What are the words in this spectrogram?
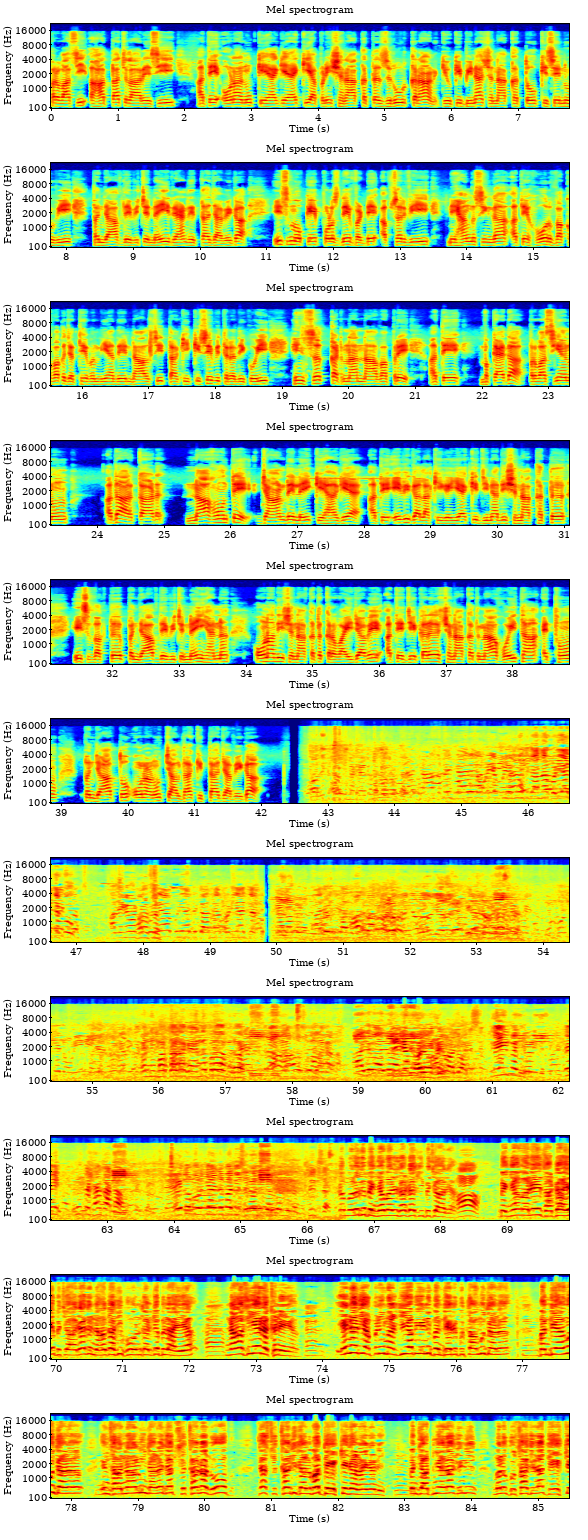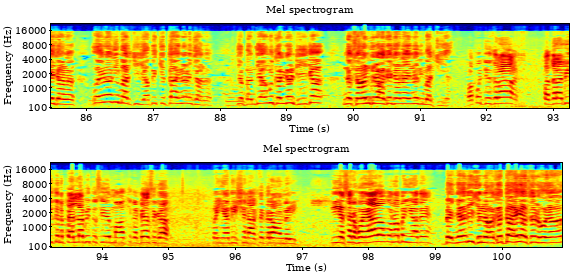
ਪ੍ਰਵਾਸੀ ਅਹਾਤਾ ਚਲਾ ਰਹੇ ਸੀ ਅਤੇ ਉਹਨਾਂ ਨੂੰ ਕਿਹਾ ਗਿਆ ਕਿ ਆਪਣੀ ਸ਼ਨਾਖਤ ਜ਼ਰੂਰ ਕਰਾਉਣ, ਕਿਉਂਕਿ ਬਿਨਾਂ ਸ਼ਨਾਖਤ ਤੋਂ ਕਿਸੇ ਨੂੰ ਵੀ ਪੰਜਾਬ ਦੇ ਵਿੱਚ ਨਹੀਂ ਰਹਿਣ ਦਿੱਤਾ ਜਾਵੇਗਾ। ਇਸ ਮੌਕੇ ਪੁਲਿਸ ਦੇ ਵੱਡੇ ਅਫਸਰ ਵੀ ਨਿਹੰਗ ਸਿੰਘਾਂ ਅਤੇ ਹੋਰ ਵੱਖ-ਵੱਖ ਜਥੇਬੰਦੀਆਂ ਦੇ ਨਾਲ ਸੀ ਤਾਂ ਕਿ ਕਿਸੇ ਵੀ ਤਰ੍ਹਾਂ ਦੀ ਕੋਈ ਹਿੰਸਕ ਘਟਨਾ ਨਾ ਵਾਪਰੇ ਅਤੇ ਬਕਾਇਦਾ ਪ੍ਰਵਾਸੀਆਂ ਨੂੰ ਆਧਾਰ ਕਾਰਡ ਨਾ ਹੋਣ ਤੇ ਜਾਣ ਦੇ ਲਈ ਕਿਹਾ ਗਿਆ ਅਤੇ ਇਹ ਵੀ ਗੱਲ ਆਖੀ ਗਈ ਹੈ ਕਿ ਜਿਨ੍ਹਾਂ ਦੀ ਸ਼ਨਾਖਤ ਇਸ ਵਕਤ ਪੰਜਾਬ ਦੇ ਵਿੱਚ ਨਹੀਂ ਹਨ, ਉਹਨਾਂ ਦੀ ਸ਼ਨਾਖਤ ਕਰਵਾਈ ਜਾਵੇ ਅਤੇ ਜੇਕਰ ਸ਼ਨਾਖਤ ਨਾ ਹੋਈ ਤਾਂ ਇੱਥੋਂ ਪੰਜਾਬ ਤੋਂ ਉਹਨਾਂ ਨੂੰ ਚੱਲਦਾ ਕੀਤਾ ਜਾਵੇਗਾ। ਦੁਕਾਨਾਂ ਬੜੀਆਂ ਚੱਕੋ ਆਪਣੀਆਂ ਆਪਣੀਆਂ ਦੁਕਾਨਾਂ ਬੜੀਆਂ ਚੱਕੋ ਆਜੋ। ਵੀ ਨਿਮਰਤਾ ਦਾ ਕਹਿੰਦੇ ਭਰਾ ਮੇਰਾ। ਆਜੋ ਆਜੋ ਆਜੋ ਆਜੋ। ਨਹੀਂ ਭਾਜੀ ਨਹੀਂ ਇਹਨੂੰ ਇਕੱਠਾ ਕਰ ਲਾ। ਇਹ ਤਾਂ ਮੁੜ ਕੇ ਇਹਦੇ ਬਾਅਦ ਦੂਸਰਾ ਨਹੀਂ ਚੱਲਦਾ ਠੀਕ ਸਰ। ਮਤਲਬ ਕਿ ਭਈਆਂ ਬਾਰੇ ਸਾਡਾ ਕੀ ਵਿਚਾਰ ਆ? ਹਾਂ। ਭਈਆਂ ਬਾਰੇ ਸਾਡਾ ਇਹ ਵਿਚਾਰ ਆ ਕਿ ਨਾ ਤਾਂ ਅਸੀਂ ਫੋਨ ਕਰਕੇ ਬੁਲਾਏ ਆ ਹਾਂ। ਨਾ ਅਸੀਂ ਇਹ ਰੱਖਣੇ ਆ। ਹਾਂ। ਇਹਨਾਂ ਦੀ ਆਪਣੀ ਮਰਜ਼ੀ ਆ ਵੀ ਇਹਨੀ ਬੰਦਿਆਂ ਦੇ ਪੁੱਤਾਂ ਨੂੰ ਜਾਣਾ ਬੰਦਿਆਂ ਨੂੰ ਜਾਣਾ ਇਨਸਾਨਾਂ ਨੂੰ ਜਾਣਾ ਜਾਂ ਸਿੱਖਾਂ ਦਾ ਰੋਬ ਜਾਂ ਸਿੱਖਾਂ ਦੀ ਗੱਲਬਾਤ ਦੇਖ ਕੇ ਜਾਣਾ ਇਹਨਾਂ ਨੇ। ਪੰਜਾਬੀਆਂ ਦਾ ਜਿਹਨੀ ਮਤਲਬ ਗੁੱਸਾ ਜਿਹੜਾ ਦੇਖ ਕੇ ਜਾਣਾ ਉਹ ਇਹਨਾਂ ਦੀ ਮਰਜ਼ੀ ਆ ਵੀ ਕਿੱਦਾਂ ਇਹਨਾਂ ਨੇ ਜਾਣਾ। ਜੇ ਬੰਦਿਆਂ ਨੂੰ ਚੱਲਣਾ ਠੀਕ ਆ ਨੁਕਸਾਨ ਕਰਾ ਕੇ ਜਾਣਾ ਇਹਨਾਂ ਦੀ ਮਰਜ਼ੀ ਆ। ਬਾਪੂ ਜਿਸ ਤਰ੍ਹਾਂ 15 20 ਦਿਨ ਪਹਿਲਾਂ ਵੀ ਤੁਸੀਂ ਇਹ ਮਾਰਚ ਕੱਢਿਆ ਸੀਗਾ ਭਈਆਂ ਦੀ ਸ਼ਨਾਖਤ ਕਰਾਉਣ ਲਈ ਕੀ ਅਸਰ ਹੋਇਆ ਉਹਨਾਂ ਭਈਆਂ ਤੇ? ਬਈਆਂ ਦੀ ਸ਼ਨਾਖਤ ਦਾ ਇਹ ਅਸਰ ਹੋਇਆ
